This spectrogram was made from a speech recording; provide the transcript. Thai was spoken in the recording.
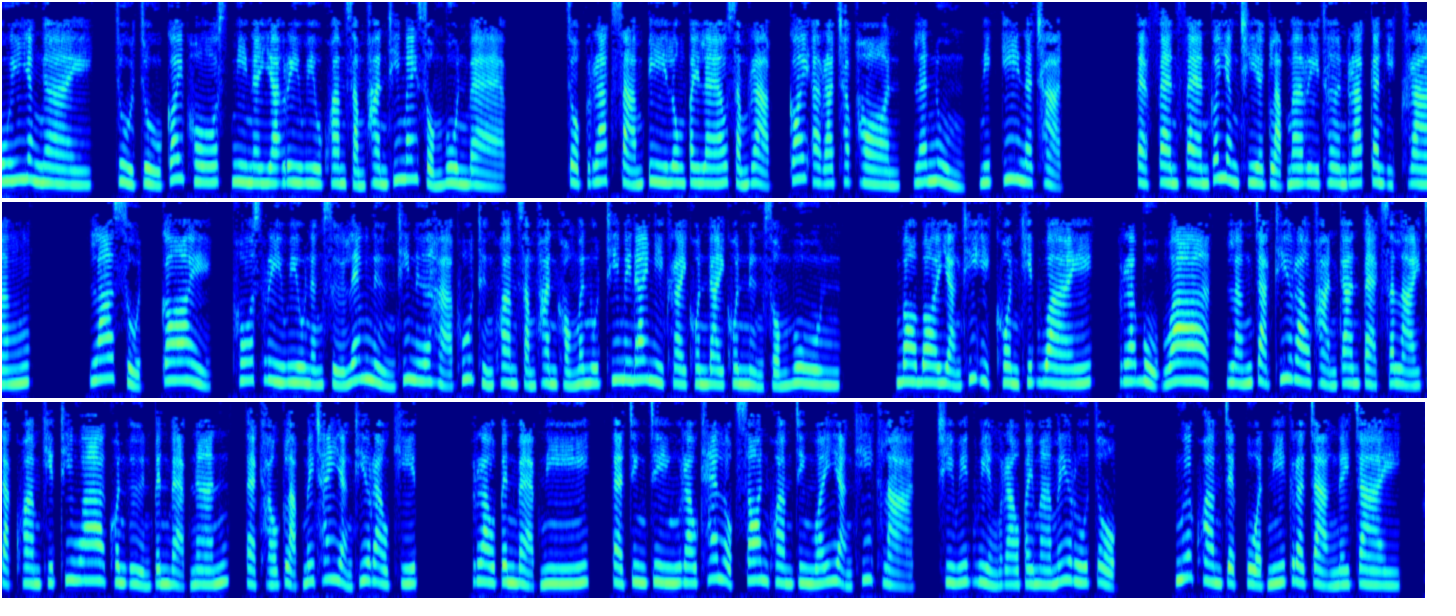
อุ๊ยยังไง จู่ๆก้อยโพสต์ มีนัยยะรีวิวความสัมพันธ์ที่ไม่สมบูรณ์แบบ จบรักสามปีลงไปแล้วสำหรับก้อยอรัชพร และหนุ่ม นิกกี้ ณฉัตร แต่แฟนๆ ก็ยังเชียร์กลับมารีเทิร์นรักกันอีกครั้ง ล่าสุด ก้อยโพสต์รีวิวหนังสือเล่มหนึ่งที่เนื้อหาพูดถึงความสัมพันธ์ของมนุษย์ที่ไม่ได้มีใครคนใดคนหนึ่งสมบูรณ์ บอบอยอย่างที่อีกคนคิดไว้ ระบุว่า หลังจากที่เราผ่านการแตกสลายจากความคิดที่ว่าคนอื่นเป็นแบบนั้น แต่เขากลับไม่ใช่อย่างที่เราคิด เราเป็นแบบนี้ แต่จริงๆ เราแค่หลบซ่อนความจริงไว้อย่างขี้ขลาด ชีวิตเหวี่ยงเราไปมาไม่รู้จบ เมื่อความเจ็บปวดนี้กระจ่างในใจ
